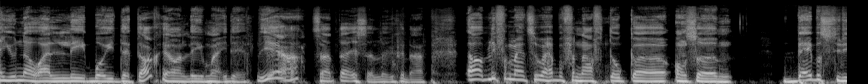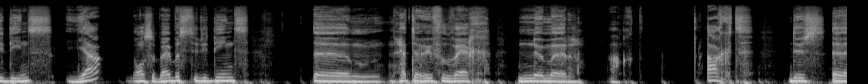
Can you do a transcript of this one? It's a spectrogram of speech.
Sata, you know, een boy dit toch? Ja, een maar idee. Ja, Sata is een leugenaar. Uh, lieve mensen, we hebben vanavond ook uh, onze Bijbelstudiedienst. Ja, onze Bijbelstudiedienst. Um, het Heuvelweg nummer 8. 8. Dus uh,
